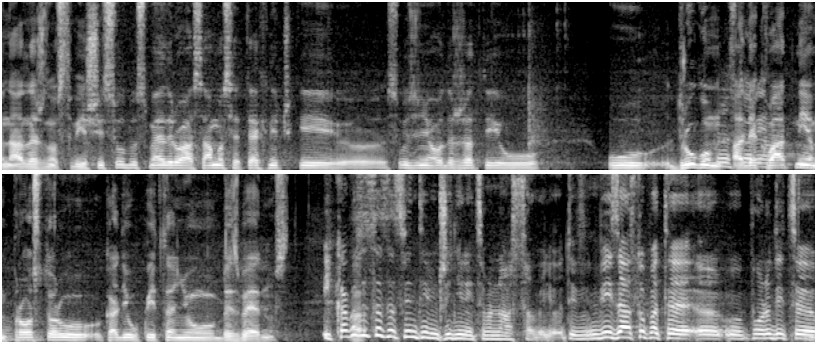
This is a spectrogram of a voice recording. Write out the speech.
nadležnost Viši sud u Smederevu, a samo se tehnički e, suđenje održati u, u drugom adekvatnijem prostoru kad je u pitanju bezbednost. I kako se sad sa svim tim činjenicama ovi ljudi? Vi zastupate e, porodice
